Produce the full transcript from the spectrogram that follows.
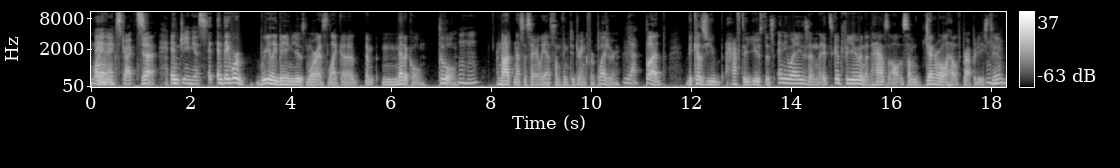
Wine and- extracts. Yeah, and Genius. and- they were really being used more as like a, a medical tool, Mm-hmm. not necessarily as something to drink for pleasure. Yeah. But because you have to use this anyways, and it's good for you, and it has all, some general health properties too, Mhm.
